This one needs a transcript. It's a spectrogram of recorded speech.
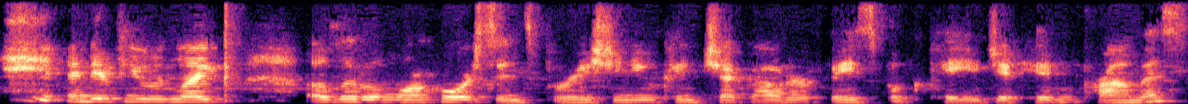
and if you would like a little more horse inspiration, you can check out our Facebook page at Hidden Promise,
